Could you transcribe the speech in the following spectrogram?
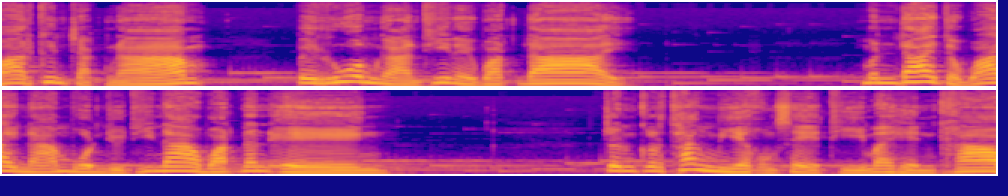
มารถขึ้นจากน้ำไปร่วมงานที่ในวัดได้ มันได้แต่ว่ายน้ำวนอยู่ที่หน้าวัดนั่นเอง จนกระทั่งเมียของเศรษฐีมาเห็นเข้า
